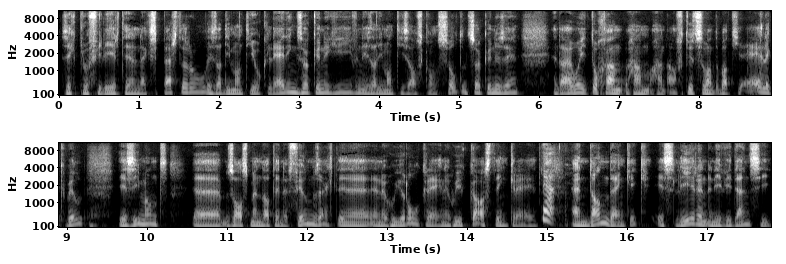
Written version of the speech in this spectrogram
zich profileert in een expertenrol? Is dat iemand die ook leiding zou kunnen geven? Is dat iemand die zelfs consultant zou kunnen zijn? En daar moet je toch gaan, gaan, gaan aftoetsen, want wat je eigenlijk wil, is iemand, uh, zoals men dat in de film zegt, in, in, een goede rol krijgen, een goede casting krijgen. Ja. En dan, denk ik, is leren een evidentie.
